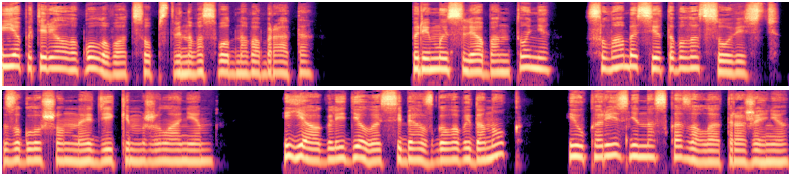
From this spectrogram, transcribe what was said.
Я потеряла голову от собственного сводного брата. При мысли об Антоне слабо сетовала совесть, заглушенная диким желанием. Я оглядела себя с головы до ног и укоризненно сказала отражению.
